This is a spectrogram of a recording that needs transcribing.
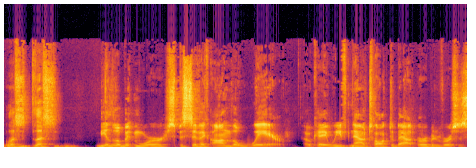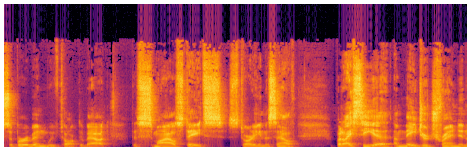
Let's let's be a little bit more specific on the where. Okay, we've now talked about urban versus suburban. We've talked about the smile states starting in the South. But I see a, a, major trend in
